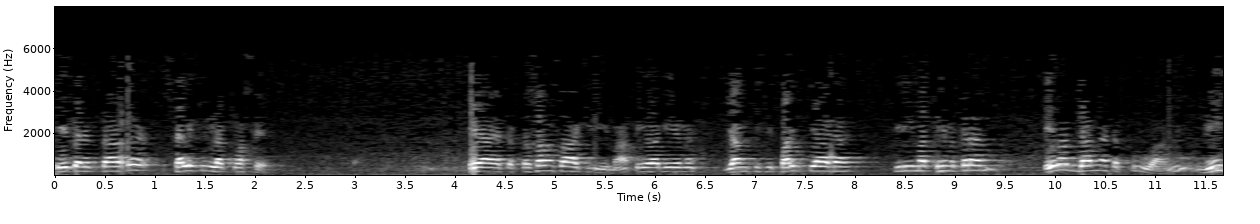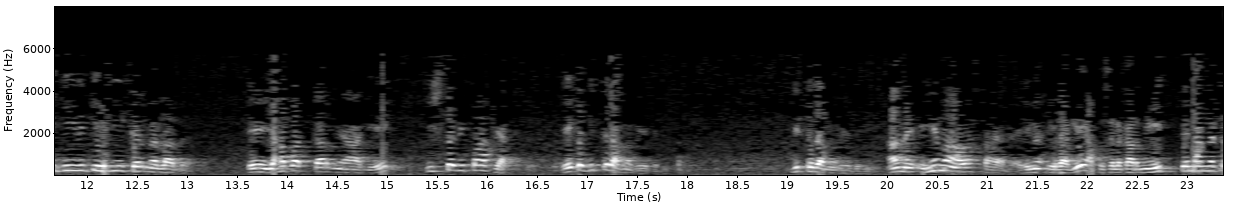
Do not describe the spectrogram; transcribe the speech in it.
ඒ තැනට සැලකිල්ලක් වශයෙන්. එයාට ප්‍රශංසා කිරීමත් ඒ වගේම යම් කිසි පරිත්‍යාග කිරීමත් එහෙම කරන්නේ. ඒවත් ගන්නට පුළුවන් මේ ජීවිතයේදී කරන ලද ඒ යහපත් කර්මයාගේ ඉෂ්ට විපාකයක්. ඒක දික්ක ධම්ම වේදනි. දික්ක ධම්ම වේදනි. අන්න එහෙම අවස්ථාවක් එහෙම ඒ වගේ අකුසල කර්මෙත් වෙනන්නට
